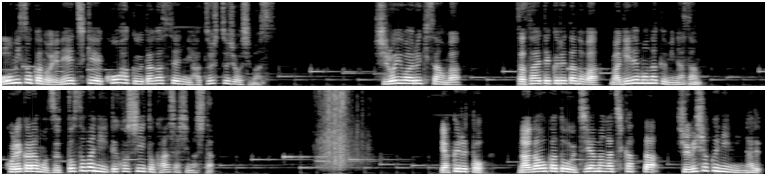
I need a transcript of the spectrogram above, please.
大晦日の NHK 紅白歌合戦に初出場します。白岩るきさんは、支えてくれたのは紛れもなく皆さん。これからもずっとそばにいてほしいと感謝しました。ヤクルト、長岡と内山が誓った守備職人になる。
